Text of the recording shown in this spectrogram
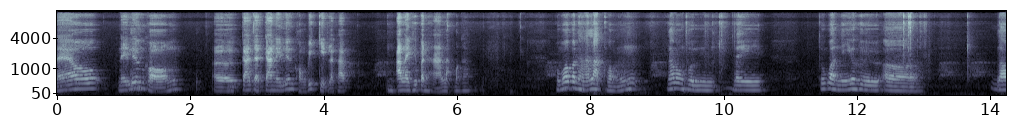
แล้วในเรื่องของเอ่อการจัดการในเรื่องของวิกฤตล่ะครับ อะไรคือปัญหาหลักบ้างครับ ผมว่าปัญหาหลักของนักลงทุนในทุกวันนี้ก็คือเออเรา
